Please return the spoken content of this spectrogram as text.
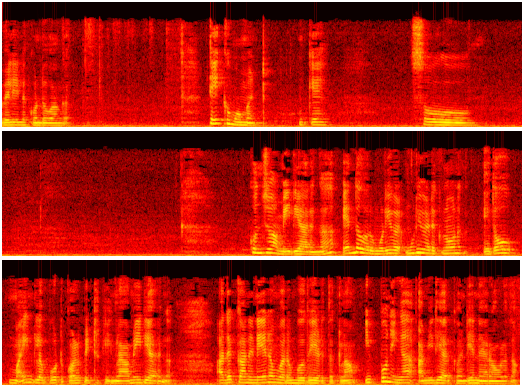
வெளியில கொண்டு வாங்க. Take a moment okay so கொஞ்சம் அமைதியா இருங்க. எந்த ஒரு முடிவு முடிவு எடுக்கணும்னு ஏதோ மைண்டில் போட்டு குழப்பிட்டுருக்கீங்களா? அமைதியாக இருங்க. அதற்கான நேரம் வரும்போது எடுத்துக்கலாம். இப்போ நீங்கள் அமைதியாக இருக்க வேண்டிய நேரம் அவ்வளோதான்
